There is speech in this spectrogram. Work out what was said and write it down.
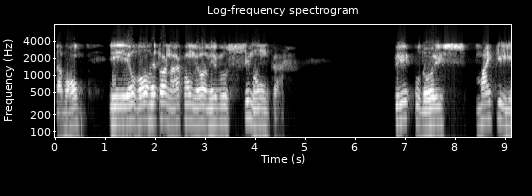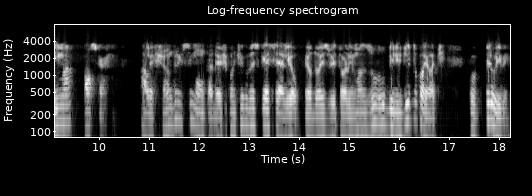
tá bom? E eu vou retornar com o meu amigo Simonca. P2, Mike Lima, Oscar. Alexandre Simonca, deixo contigo SQSL, eu, P2 Vitor Lima, Zulu, Benedito Coyote, por Peruíbe.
